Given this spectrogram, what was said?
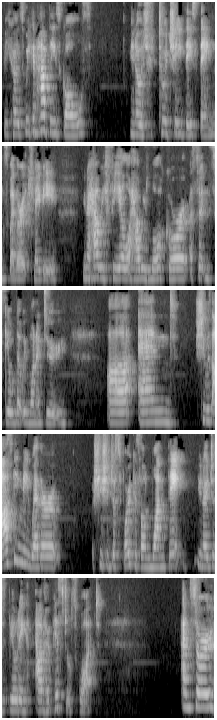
because we can have these goals you know, to achieve these things, whether it's maybe, you know, how we feel or how we look or a certain skill that we want to do. Uh, and she was asking me whether she should just focus on one thing, you know, just building out her pistol squat. And so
